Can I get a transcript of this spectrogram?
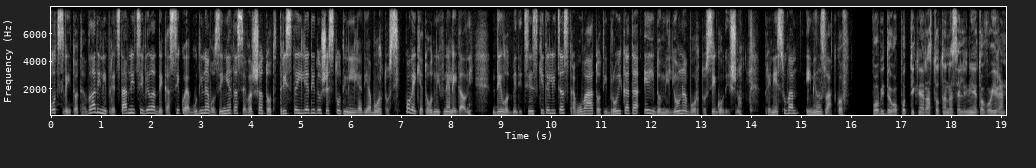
Од светот, владини представници велат дека секоја година во земјата се вршат од 300.000 до 600.000 абортуси, повеќето од нив нелегални. Дел од медицинските лица стравуваат од и бројката е и до милион абортуси годишно. Пренесува Емил Златков. Во обид да го поттикне растот на населението во Иран,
